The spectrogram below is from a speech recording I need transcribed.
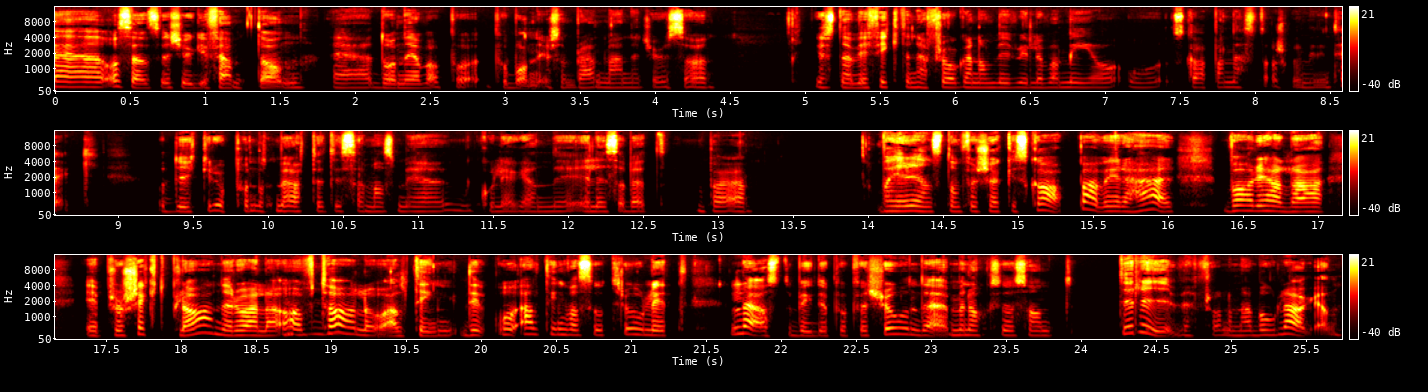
Eh, och sen så 2015 eh, då när jag var på, på Bonnier som brand manager så just när vi fick den här frågan om vi ville vara med och, och skapa nästa års Women in Tech och dyker upp på något möte tillsammans med kollegan Elisabeth. Bara, vad är det ens de försöker skapa? Vad är det här? Var är alla eh, projektplaner och alla mm. avtal och allting? Det, och allting var så otroligt löst och byggde på förtroende men också sånt driv från de här bolagen.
